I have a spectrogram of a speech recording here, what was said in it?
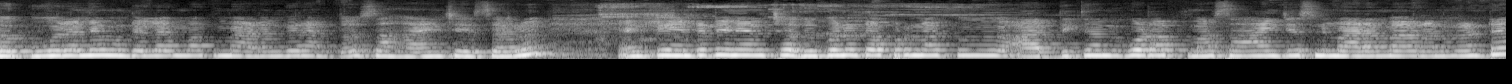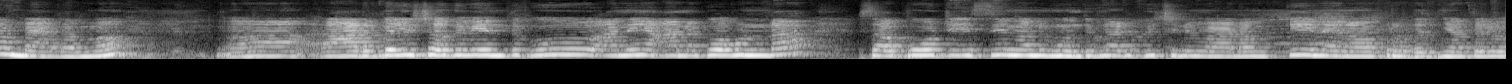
తక్కువలోనే ఉండేలాగా మాకు మేడం గారు ఎంతో సహాయం చేశారు. ఇంకేంటంటే నేను చదువుకునేటప్పుడు నాకు ఆర్థికంగా కూడా మా సహాయం చేసిన మేడం గారు అనుకుంటే ఆ మేడమ్ చదువు ఎందుకు అని అనుకోకుండా సపోర్ట్ చేసి నన్ను ముందుకు నడిపించిన మేడంకి నేను కృతజ్ఞతలు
